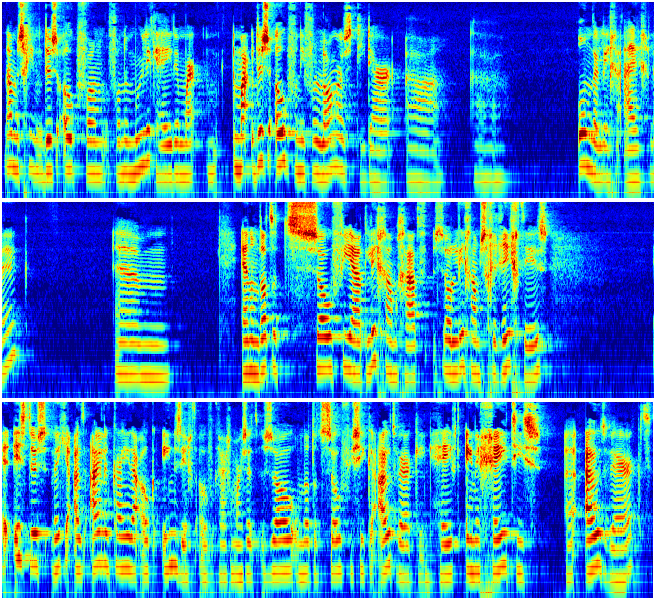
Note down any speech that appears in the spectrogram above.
nou, misschien dus ook van, van de moeilijkheden, maar, maar dus ook van die verlangens die daar uh, onder liggen eigenlijk. Um, en omdat het zo via het lichaam gaat, zo lichaamsgericht is, is dus, weet je, uiteindelijk kan je daar ook inzicht over krijgen. Maar het zo, omdat het zo fysieke uitwerking heeft, energetisch uh, uitwerkt,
